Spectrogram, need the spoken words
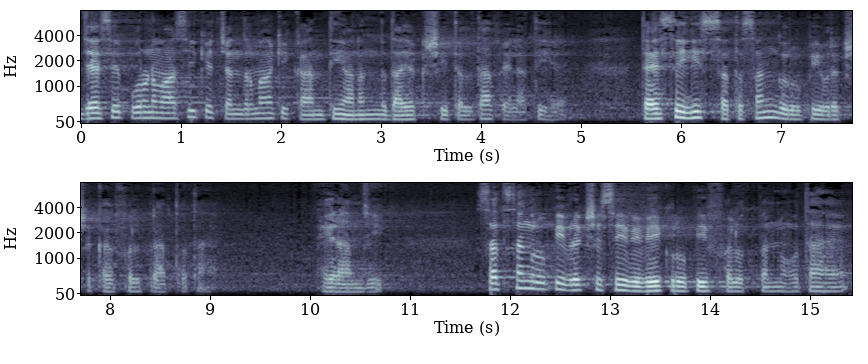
जैसे पूर्णमासी के चंद्रमा की कांति आनंददायक शीतलता फैलाती है, तैसे ही सत्संग रूपी वृक्ष का फल प्राप्त होता है। हे राम जी, सत्संग रूपी वृक्ष से विवेक रूपी फल उत्पन्न होता है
